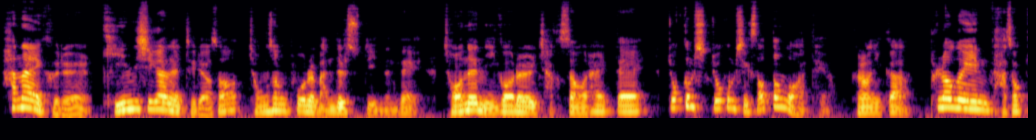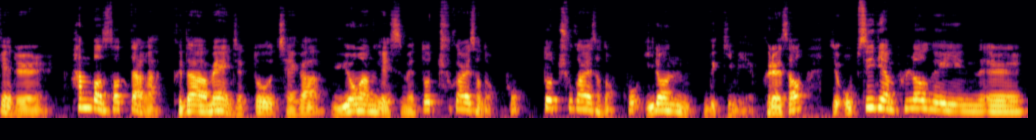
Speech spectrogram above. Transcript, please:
하나의 글을 긴 시간을 들여서 정성포를 만들 수도 있는데 저는 이거를 작성을 할 때 조금씩 조금씩 썼던 것 같아요. 그러니까 플러그인 다섯 개를 한 번 썼다가 그 다음에 이제 또 제가 유용한 게 있으면 또 추가해서 넣고 또 추가해서 넣고 이런 느낌이에요. 그래서 이제 옵시디언 플러그인을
